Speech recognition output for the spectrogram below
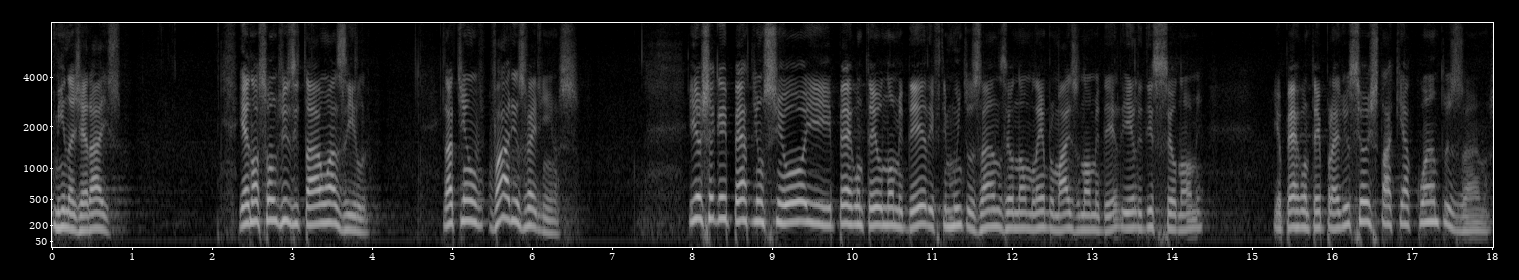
Minas Gerais. E aí nós fomos visitar um asilo. Lá tinham vários velhinhos. E eu cheguei perto de um senhor e perguntei o nome dele, tem muitos anos, eu não lembro mais o nome dele, e ele disse o seu nome. E eu perguntei para ele, o senhor está aqui há quantos anos?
